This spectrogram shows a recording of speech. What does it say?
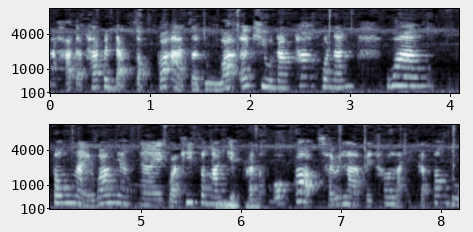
นะคะ แต่ถ้าเป็นแบบเจบก็อาจจะดูว่าเออคิวนักภาคคนนั้นว่าง ตรงไหนว่างยังไงกว่าที่จะมาเก็บกันครบก็ใช้เวลาไปเท่าไหร่ก็ต้องดู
